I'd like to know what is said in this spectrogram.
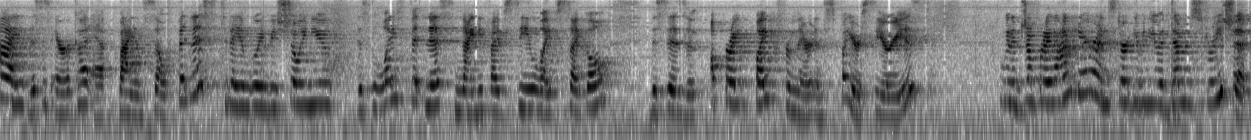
Hi, this is Erica at Buy and Sell Fitness. Today I'm going to be showing you this Life Fitness 95C Lifecycle. This is an upright bike from their Inspire series. I'm going to jump right on here and start giving you a demonstration.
